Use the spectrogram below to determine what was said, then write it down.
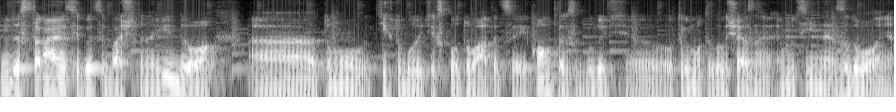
Люди стараються, ви це бачите на відео. Е, Тому ті, хто будуть експлуатувати цей комплекс, будуть е, отримувати величезне емоційне задоволення.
